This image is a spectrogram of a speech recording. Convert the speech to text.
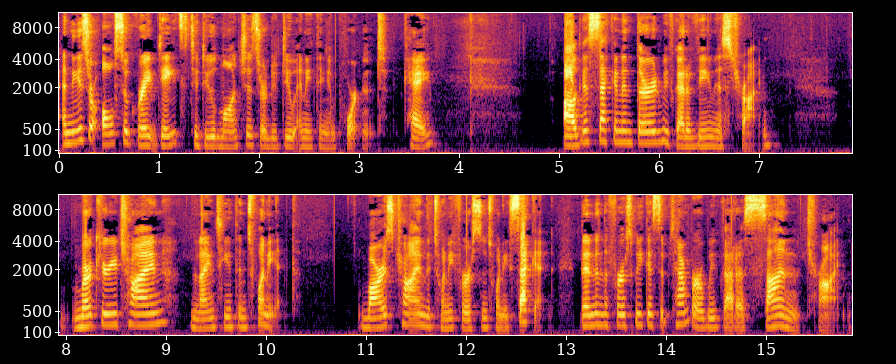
And these are also great dates to do launches or to do anything important. Okay. August 2nd and 3rd, we've got a Venus trine. Mercury trine, the 19th and 20th. Mars trine, the 21st and 22nd. Then in the first week of September, we've got a Sun trine.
